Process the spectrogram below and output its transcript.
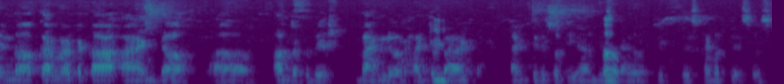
in uh, Karnataka and uh, uh, Andhra Pradesh, Bangalore. Hyderabad, and Tirupati, and this oh kind of this kind of places.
